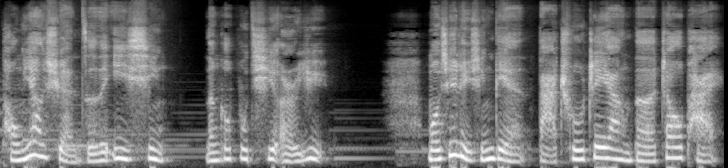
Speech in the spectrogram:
同样选择的异性能够不期而遇。某些旅行点打出这样的招牌，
